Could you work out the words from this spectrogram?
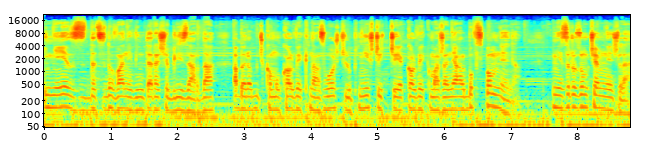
i nie jest zdecydowanie w interesie Blizzarda, aby robić komukolwiek na złość lub niszczyć czyjekolwiek marzenia albo wspomnienia. Nie zrozumcie mnie źle,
